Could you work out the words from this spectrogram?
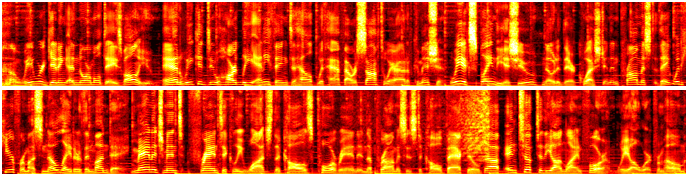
we were getting a normal day's volume, and we could do hardly anything to help with half our software out of commission. We explained the issue, noted their question, and promised they would hear from us no later than Monday. Management frantically watched the calls pour in and the promises to call back build up and took to the online forum, we all work from home,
